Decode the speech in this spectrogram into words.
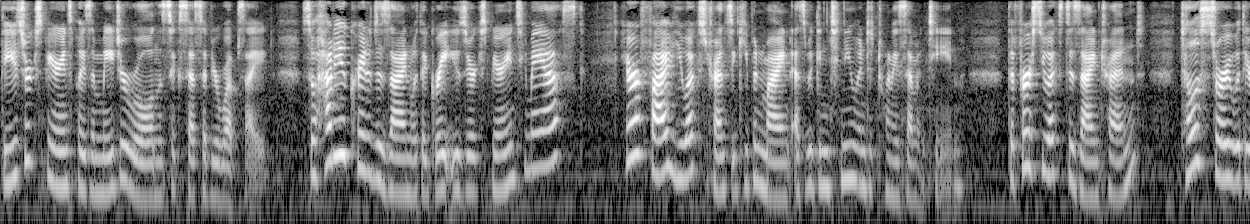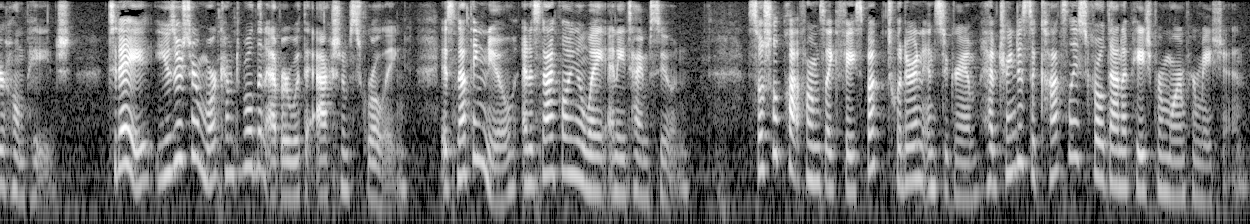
The user experience plays a major role in the success of your website. So, how do you create a design with a great user experience, you may ask? Here are five UX trends to keep in mind as we continue into 2017. The first UX design trend tell a story with your homepage. Today, users are more comfortable than ever with the action of scrolling. It's nothing new, and it's not going away anytime soon. Social platforms like Facebook, Twitter, and Instagram have trained us to constantly scroll down a page for more information.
